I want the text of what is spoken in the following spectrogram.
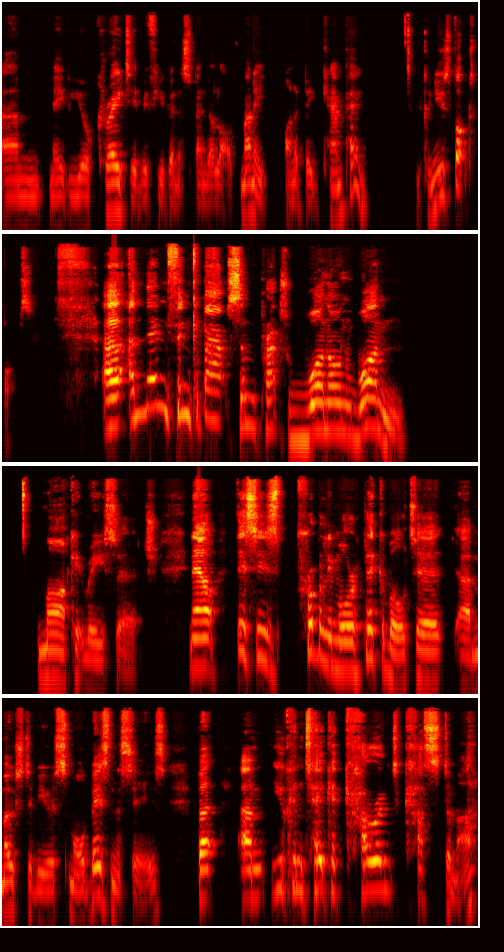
um, maybe your creative if you're going to spend a lot of money on a big campaign. You can use Vox Pops. Uh, and then think about some perhaps one on one market research. Now, this is probably more applicable to uh, most of you as small businesses, but um, you can take a current customer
